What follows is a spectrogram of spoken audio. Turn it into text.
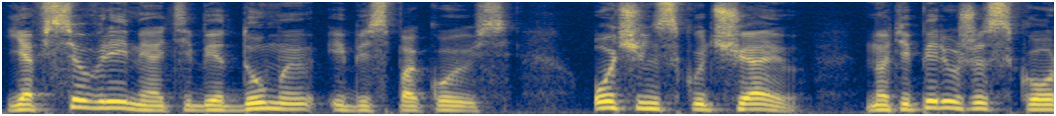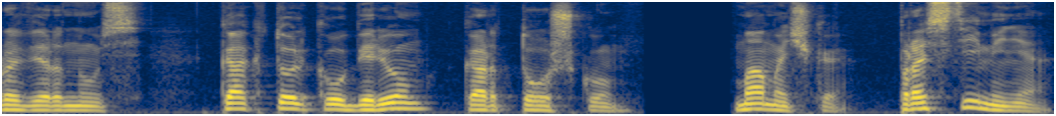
Я все время о тебе думаю и беспокоюсь. Очень скучаю, но теперь уже скоро вернусь. Как только уберем картошку. Мамочка, прости меня.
